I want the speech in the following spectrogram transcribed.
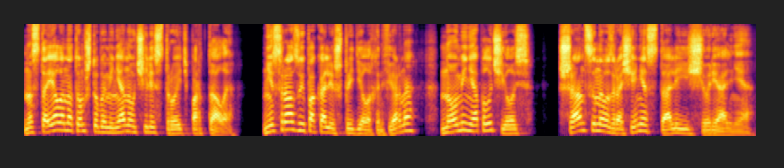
настояла на том, чтобы меня научили строить порталы. Не сразу и пока лишь в пределах Инферно, но у меня получилось. Шансы на возвращение стали еще реальнее.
